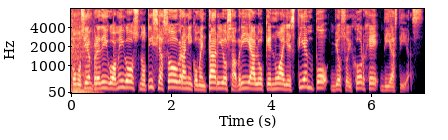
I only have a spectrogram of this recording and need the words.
Como siempre digo amigos, noticias sobran y comentarios habría lo que no hay es tiempo. Yo soy Jorge Díaz Díaz.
